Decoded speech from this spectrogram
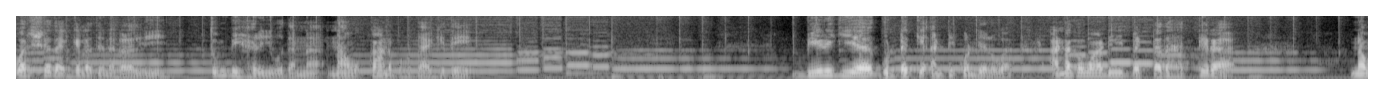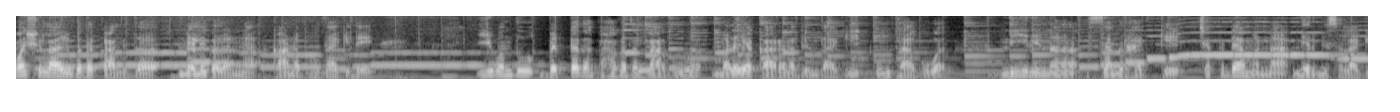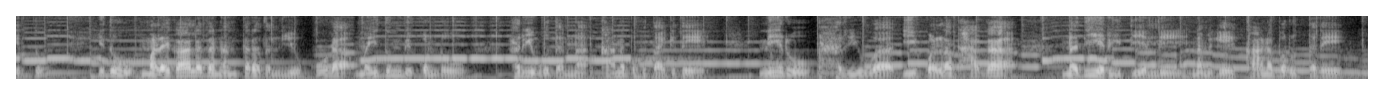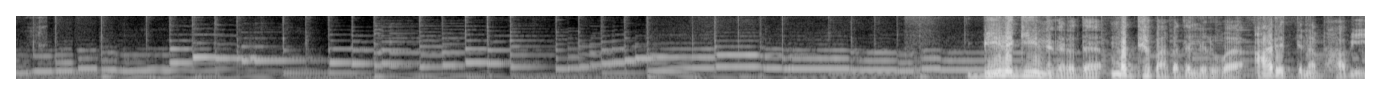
ವರ್ಷದ ಕೆಲ ದಿನಗಳಲ್ಲಿ ತುಂಬಿ ಹರಿಯುವುದನ್ನು ನಾವು ಕಾಣಬಹುದಾಗಿದೆ. ಬೀಳಿಗೆಯ ಗುಡ್ಡಕ್ಕೆ ಅಂಟಿಕೊಂಡಿರುವ ಅಣಗವಾಡಿ ಬೆಟ್ಟದ ಹತ್ತಿರ ನವಶಿಲಾಯುಗದ ಕಾಲದ ನೆಲೆಗಳನ್ನು ಕಾಣಬಹುದಾಗಿದೆ. ಈ ಒಂದು ಬೆಟ್ಟದ ಭಾಗದಲ್ಲಾಗುವ ಮಳೆಯ ಕಾರಣದಿಂದಾಗಿ ಉಂಟಾಗುವ ನೀರಿನ ಸಂಗ್ರಹಕ್ಕೆ ಚೆಕ್ ಡ್ಯಾಮನ್ನು ನಿರ್ಮಿಸಲಾಗಿದ್ದು, ಇದು ಮಳೆಗಾಲದ ನಂತರದಲ್ಲಿಯೂ ಕೂಡ ಮೈದುಂಬಿಕೊಂಡು ಹರಿಯುವುದನ್ನು ಕಾಣಬಹುದಾಗಿದೆ. ನೀರು ಹರಿಯುವ ಈ ಕೊಳ್ಳ ಭಾಗ ನದಿಯ ರೀತಿಯಲ್ಲಿ ನಮಗೆ ಕಾಣಬರುತ್ತದೆ. ಬೀಳಗಿ ನಗರದ ಮಧ್ಯಭಾಗದಲ್ಲಿರುವ ಆರೆತ್ತಿನ ಬಾವಿ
